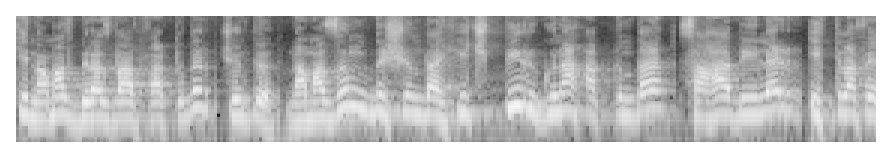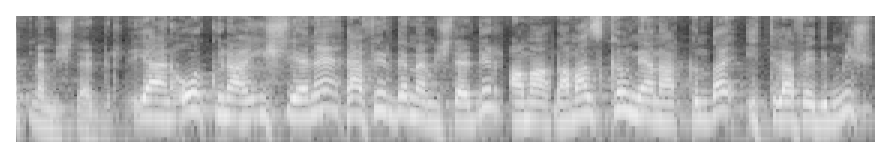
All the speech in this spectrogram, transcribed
Ki namaz biraz daha farklıdır. Çünkü namazın dışında hiçbir günah hakkında sahabiler ihtilaf etmemişlerdir. Yani o günahı işleyene kafir dememişlerdir ama namaz kılmayan hakkında ihtilaf edilmiş.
